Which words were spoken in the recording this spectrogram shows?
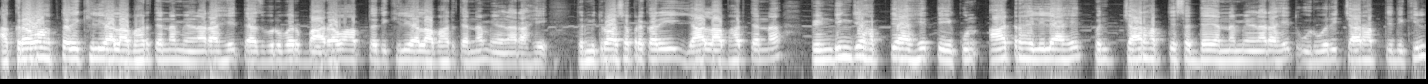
अकरावा हप्ता देखील या लाभार्थ्यांना मिळणार आहे. त्याचबरोबर बारावा हप्ता देखील या लाभार्थ्यांना मिळणार आहे. तर मित्र अशा प्रकारे या लाभार्थ्यांना पेंडिंग जे हप्ते आहेत ते एकूण आठ राहिलेले आहेत. पण चार हप्ते सध्या यांना मिळणार आहेत. उर्वरित चार हप्ते देखील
